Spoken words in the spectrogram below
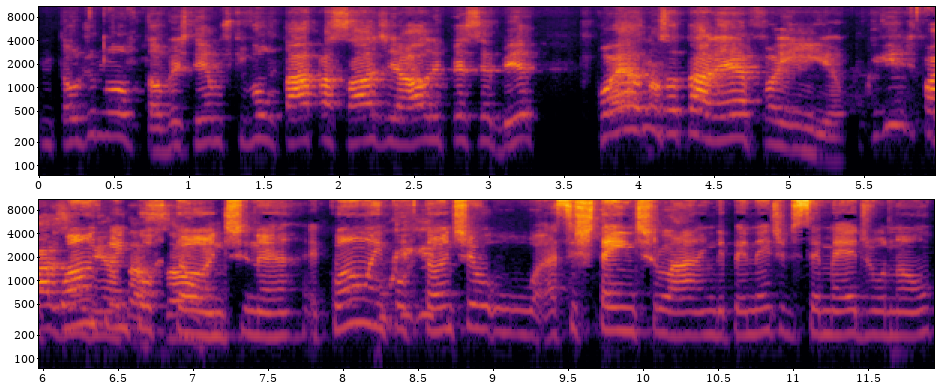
Então, de novo, talvez tenhamos que voltar para a sala de aula e perceber qual é a nossa tarefa em ir. Por que a gente faz Quanto é importante, né? É quão é importante que... o assistente lá, independente de ser médio ou não,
